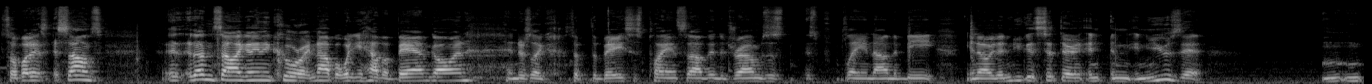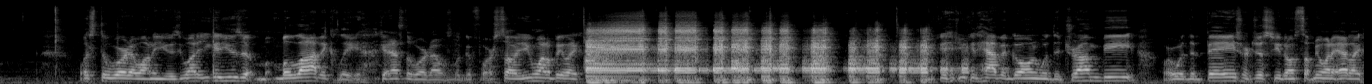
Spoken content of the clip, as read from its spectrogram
So, but it, it sounds it, doesn't sound like anything cool right now, but when you have a band going and there's like the, the bass is playing something, the drums is, is playing down the beat, you know, then you can sit there and, and, and use it. What's the word I want to use? You want to, you can use it melodically. Okay, that's the word I was looking for. So you want to be like, you can have it going with the drum beat or with the bass or just you know something you want to add like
